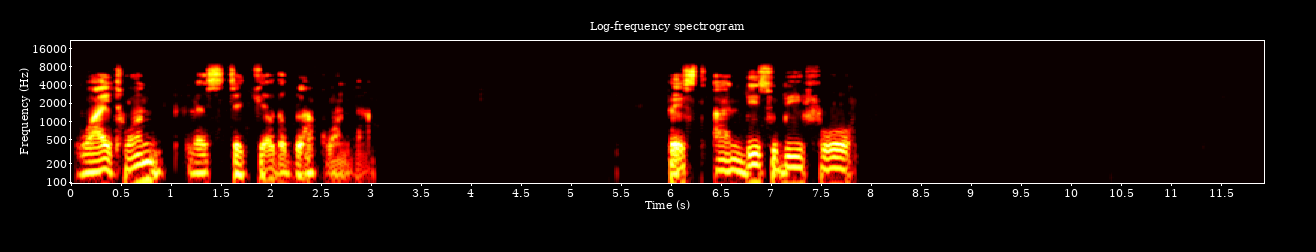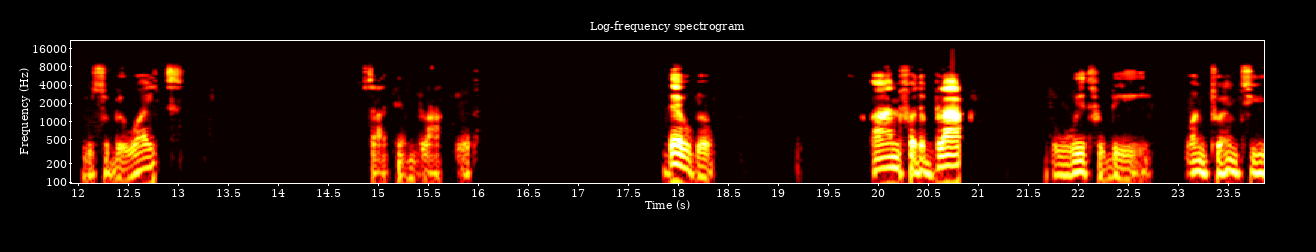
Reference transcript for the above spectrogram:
white one. Let's take care of the black one now paste and this will be for this will be white type in black here. there we go. And for the black the width will be 120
